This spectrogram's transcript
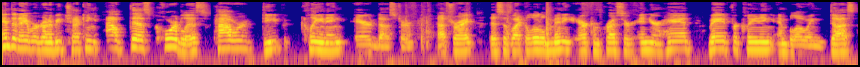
And today we're going to be checking out this cordless power deep cleaning air duster. That's right, this is like a little mini air compressor in your hand made for cleaning and blowing dust.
